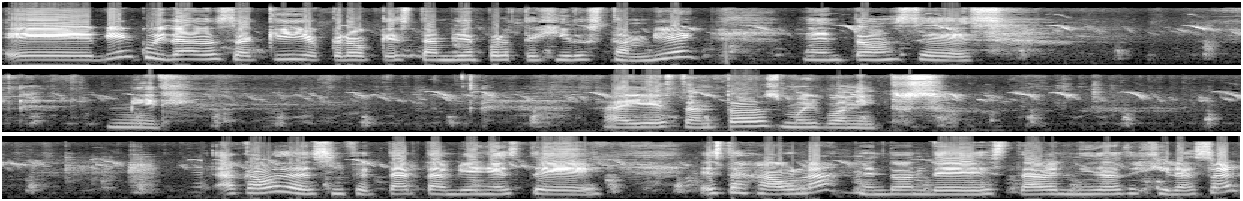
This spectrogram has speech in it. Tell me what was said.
eh, bien cuidados aquí. Yo creo que están bien protegidos también. Entonces, miren. Ahí están todos muy bonitos acabo de desinfectar también este esta jaula en donde estaba el nido de girasol.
